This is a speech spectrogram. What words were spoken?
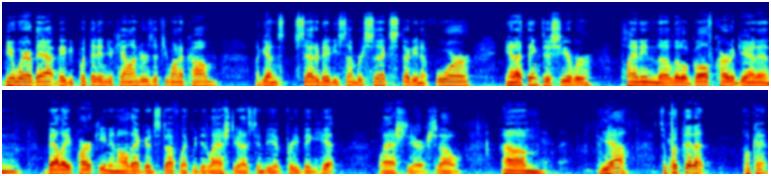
be aware of that. Maybe put that in your calendars if you want to come. Again, Saturday, December 6th, starting at 4. And I think this year we're planning the little golf cart again and valet parking and all that good stuff like we did last year. That's going to be a pretty big hit last year. So, um, yeah. So Yeah. put that at, okay.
